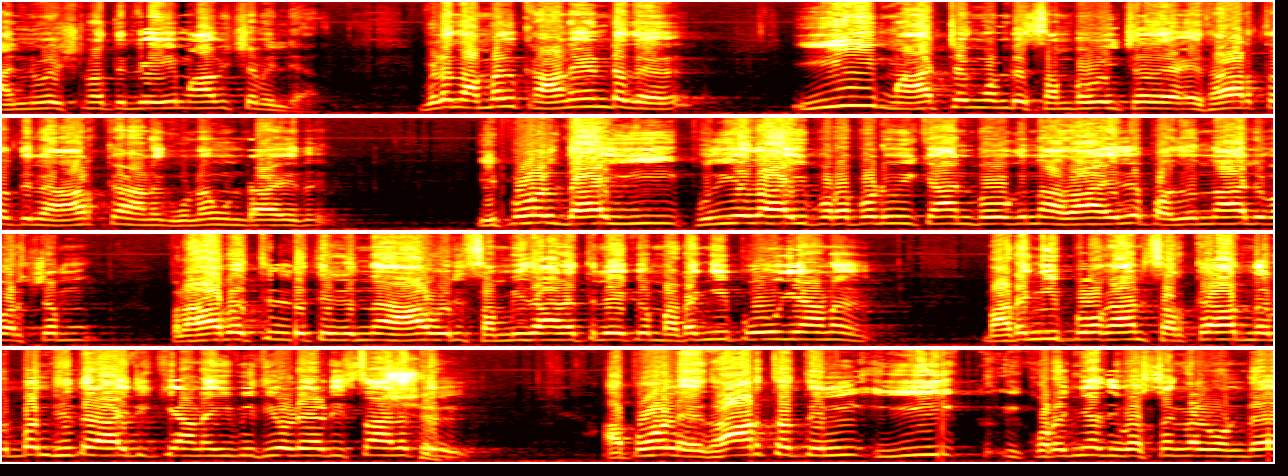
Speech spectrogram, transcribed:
അന്വേഷണത്തിന്റെയും ആവശ്യമില്ല. ഇവിടെ നമ്മൾ കാണേണ്ടത് ഈ മാറ്റം കൊണ്ട് സംഭവിച്ചത് യഥാർത്ഥത്തിൽ ആർക്കാണ് ഗുണമുണ്ടായത്? ഇപ്പോൾ ദാ ഈ പുതിയതായി പുറപ്പെടുവിക്കാൻ പോകുന്ന അതായത് പതിനാല് വർഷം പ്രാപത്തിലെത്തിരുന്ന ആ ഒരു സംവിധാനത്തിലേക്ക് മടങ്ങിപ്പോവുകയാണ്. മടങ്ങിപ്പോകാൻ സർക്കാർ നിർബന്ധിതരായിരിക്കുകയാണ് ഈ വിധിയുടെ അടിസ്ഥാനത്തിൽ. അപ്പോൾ യഥാർത്ഥത്തിൽ ഈ കുറഞ്ഞ ദിവസങ്ങൾ കൊണ്ട്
